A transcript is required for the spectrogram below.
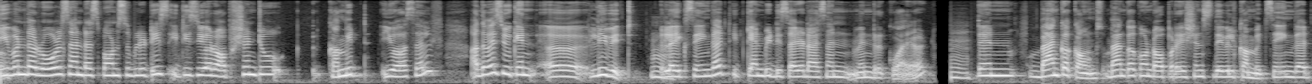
Even the roles and responsibilities it is your option to commit yourself. Otherwise you can uh, leave it. Hmm. Like saying that it can be decided as and when required. Hmm. Then bank accounts bank account operations they will commit saying that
